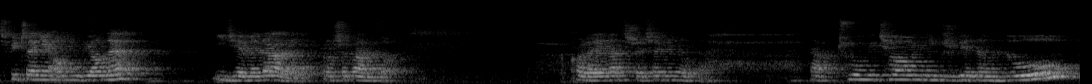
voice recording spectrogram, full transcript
Ćwiczenie omówione. Idziemy dalej. Proszę bardzo. Kolejna trzecia minuta. Tak, czuj, ciągnij grzbietem w dół,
